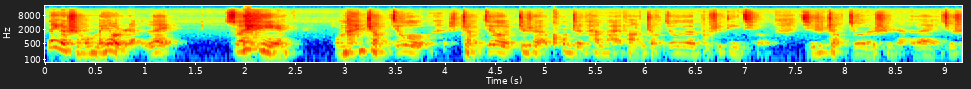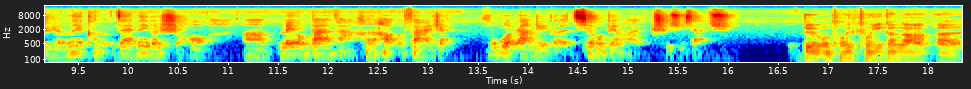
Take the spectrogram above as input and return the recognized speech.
那个时候没有人类，所以我们拯救拯救就是控制碳排放，拯救的不是地球，其实拯救的是人类。就是人类可能在那个时候啊没有办法很好的发展，如果让这个气候变化持续下去。对，我同意同意刚刚呃，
